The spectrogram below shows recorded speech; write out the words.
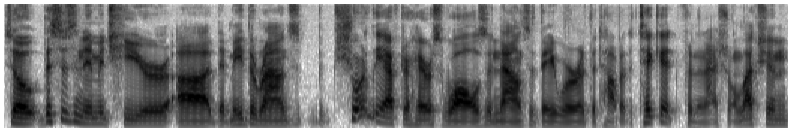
So this is an image here uh, that made the rounds shortly after Harris Walz announced that they were at the top of the ticket for the national election.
